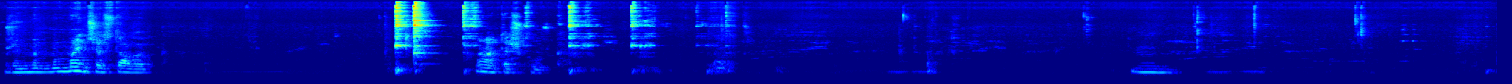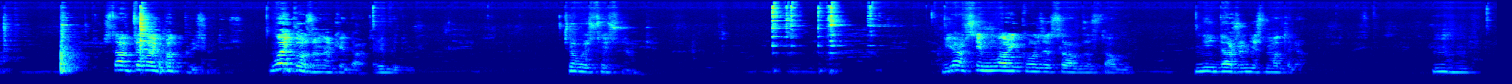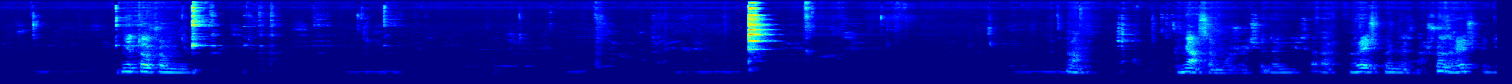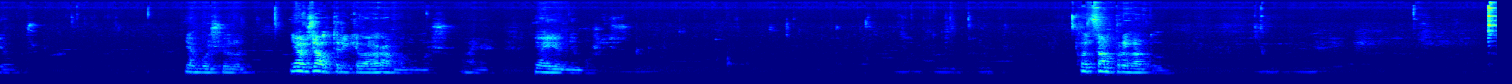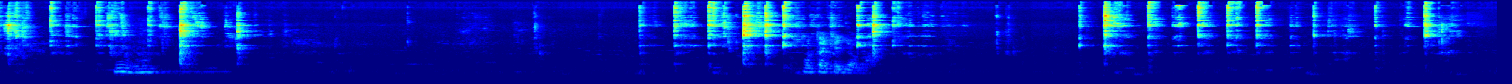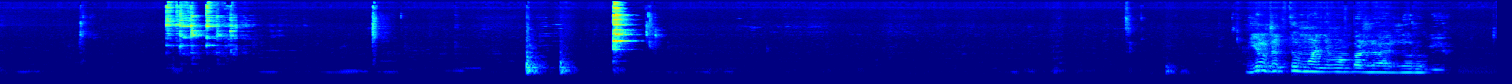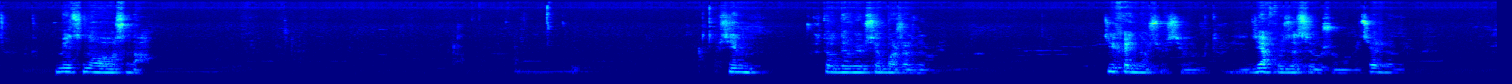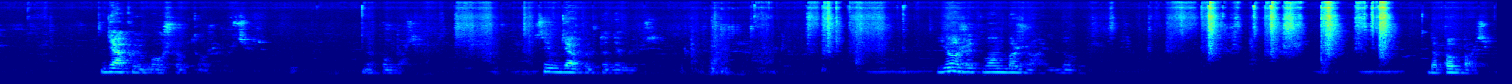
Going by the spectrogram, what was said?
Уже м- м- меньше стало. А, это шкурка. М. Ставьте лайк, подписывайтесь. Лайк тоже накидайте, ребята. Чего вы стесняетесь? Я всем лайкозы сразу ставлю. Не, даже не смотря. Мгм. Не то, что мне. А, мясо можно еще доесть. А, гречку не знаю. Что с гречкой делаешь? Я больше... Я взял 3 килограмма, думаешь, а я ее не могу Хоть сам приготовлю. Угу. Вот так и дела. Йожик тумані вам бажаю здоров'я. Міцного сна. Всім, хто дивився, бажаю здоров'я. Тихої ночі всім. Дякую за це, що ми вечеряли. Дякую Богу, що ви теж вечеряли. До побачення. Всім дякую, хто дивився. Йожик вам бажаю До побачення.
